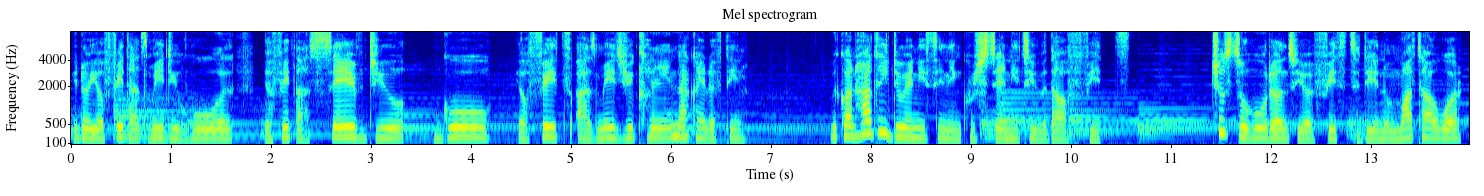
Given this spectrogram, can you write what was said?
You know, your faith has made you whole, your faith has saved you, go, your faith has made you clean, that kind of thing. We can hardly do anything in Christianity without faith. Choose to hold on to your faith today, no matter what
